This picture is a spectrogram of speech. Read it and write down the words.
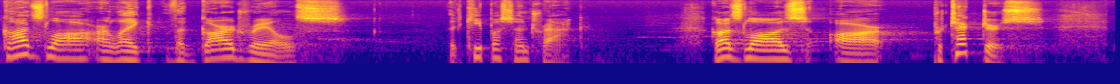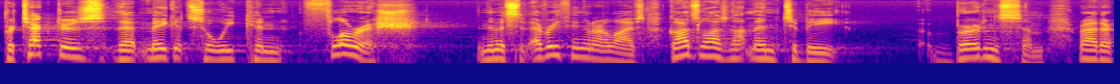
God's law are like the guardrails that keep us on track. God's laws are protectors, protectors that make it so we can flourish in the midst of everything in our lives. God's law is not meant to be burdensome. Rather,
